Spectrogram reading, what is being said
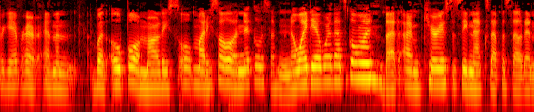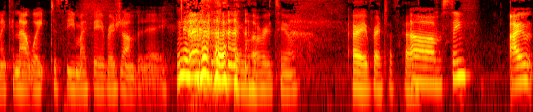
forgive her. And then with Opal and Marisol, Marisol and Nicholas, I have no idea where that's going, but I'm curious to see next episode, and I cannot wait to see my favorite Jean Benet. I love her too. All right, Francesca. Um, same. I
